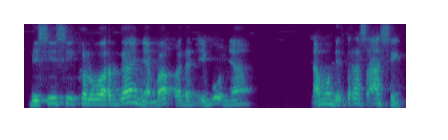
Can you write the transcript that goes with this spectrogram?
Di sisi keluarganya, bapak dan ibunya, namun dia terasa asing.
